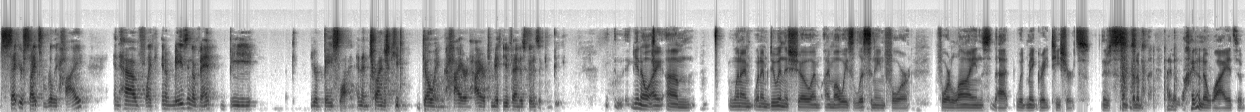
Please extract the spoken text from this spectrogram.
set your sights really high and have like an amazing event be your baseline and then try and just keep going higher and higher to make the event as good as it can be. You know, I um when I'm when I'm doing this show, I'm I'm always listening for for lines that would make great T-shirts. There's something about, I don't I don't know why it's a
